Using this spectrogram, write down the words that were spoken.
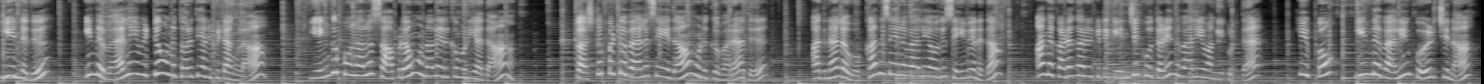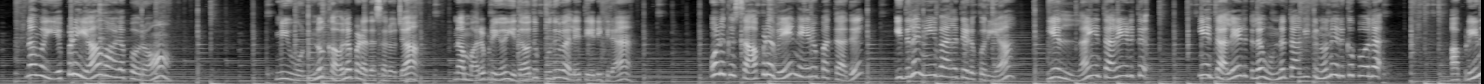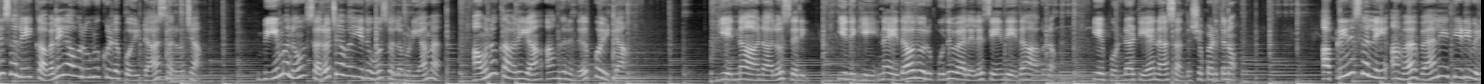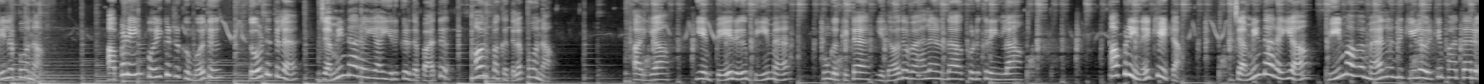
என்னது? இந்த வேலையை விட்டு உன்னை துரத்தி அனுப்பிட்டாங்களா? எங்க போனாலும் சாப்பிடாம உன்னால இருக்க முடியாதா? கஷ்டப்பட்டு வேலை செய்யதான் உனக்கு வராது. அதனால உட்காந்து செய்யற வேலையாவது செய்வேன்னு தான் அந்த கடைக்காரர்கிட்ட கெஞ்சி கூத்தாடி இந்த வேலையை வாங்கி கொடுத்தேன். இப்போ இந்த வேலையும் போயிடுச்சுன்னா நம்ம எப்படியா வாழ போறோம்? நீ ஒன்னும் கவலைப்படாத சரோஜா. நான் மறுபடியும் ஏதாவது புது வேலையை தேடிக்கிறேன். உனக்கு சாப்பிடவே நேரம் பத்தாது. இதுல நீ வேலை தேட போறியா? எல்லாம் என் தலையெழுத்து. என் தலையெழுத்துல உன்னை தாங்கிக்கணும்னு இருக்கு போல. அப்படின்னு சொல்லி கவலையா ரூமுக்குள்ள போயிட்டா சரோஜா. பீமனும் சரோஜாவை எதுவும் சொல்ல முடியாம அவனும் கவலையா அங்கிருந்து போயிட்டான். என்ன ஆனாலும் சரி இன்னைக்கு நான் ஏதாவது ஒரு புது வேலையில சேர்ந்தே தான் ஆகணும். என் பொண்டாட்டிய நான் சந்தோஷப்படுத்தணும். அப்படின்னு சொல்லி அவன் வேலையை தேடி வெளியில போனான். அப்படி போய்கிட்டு இருக்கும்போது தோட்டத்துல ஜமீன்தார் ஐயா இருக்கிறத பார்த்து அவர் பக்கத்துல போனான். ஐயா என் பேரு பீம உங்ககிட்ட ஏதாவது வேலை இருந்தா கொடுக்குறீங்களா? அப்படின்னு கேட்டான். ஜமீன்தார் ஐயா பீமாவை மேலேருந்து கீழே வரைக்கும் பார்த்தாரு.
